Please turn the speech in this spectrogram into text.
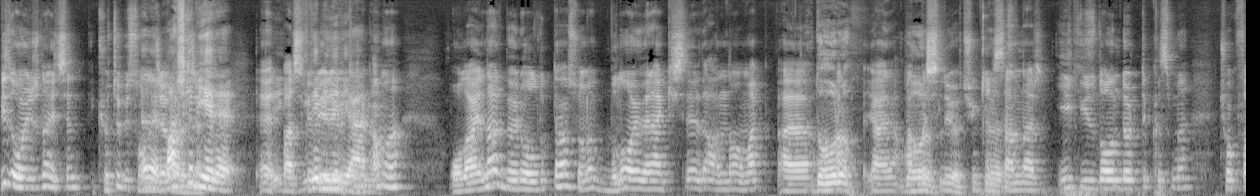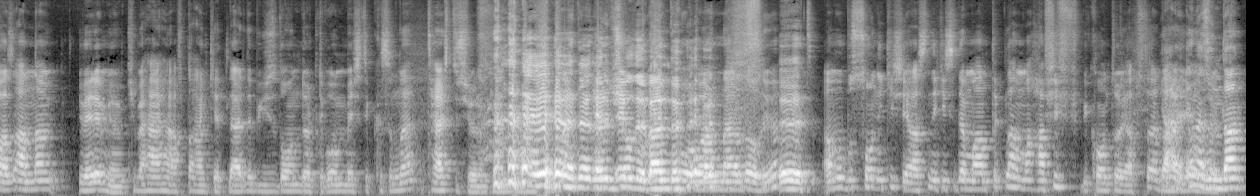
biz oyuncular için kötü bir sonuca evet, başka varacak. bir yere Evet başka bir gidebilir yere götürür. yani. Ama olaylar böyle olduktan sonra buna oy veren kişileri de anlamamak e, Doğru. a- yani Doğru. anlaşılıyor. Çünkü Evet. insanlar ilk %14'lük kısmı çok fazla anlam veremiyor. Ki ben her hafta anketlerde bir %14'lük 15'lik kısımda ters düşüyorum evet evet öyle bir şey oluyor bende. Bu oranlarda oluyor. evet. Ama bu son iki şey aslında ikisi de mantıklı ama hafif bir kontrol yaptılar. Yani en azından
